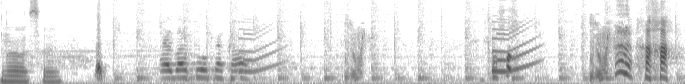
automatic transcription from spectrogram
Nossa, velho. Aí agora pulou pra cá, ó.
